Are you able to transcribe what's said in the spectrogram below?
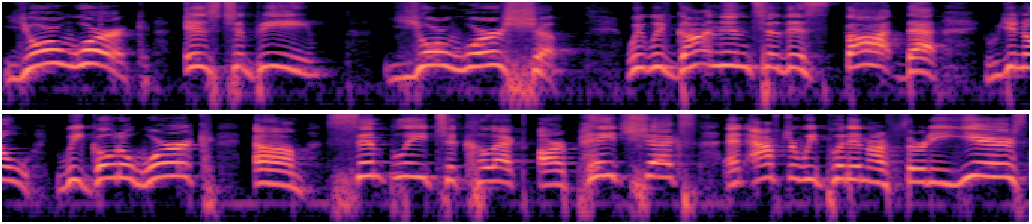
Your work is to be your worship. We, we've gotten into this thought that, you know, we go to work um, simply to collect our paychecks, and after we put in our 30 years,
